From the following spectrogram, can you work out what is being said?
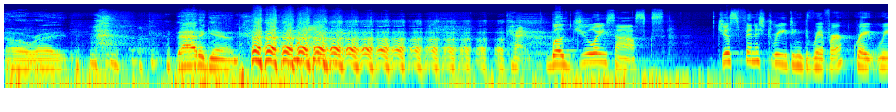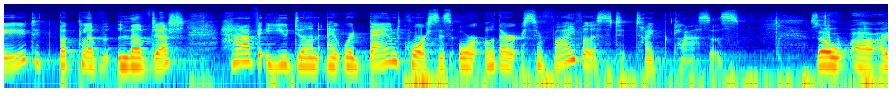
Oh, right. that again. Okay. Well, Joyce asks, just finished reading The River, great read. Book club loved it. Have you done outward bound courses or other survivalist type classes? So uh,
